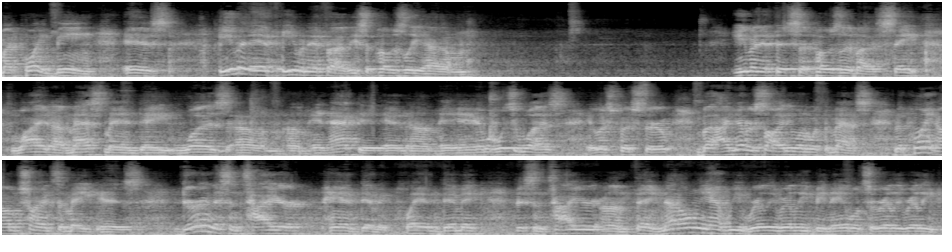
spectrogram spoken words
my point being is even if even if uh, these supposedly um, even if this supposed uh, statewide uh, mask mandate was um, um, enacted, and, um, and, which it was, it was pushed through, but I never saw anyone with a mask. The point I'm trying to make is during this entire pandemic, pandemic, this entire um, thing, not only have we really, really been able to really, really,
